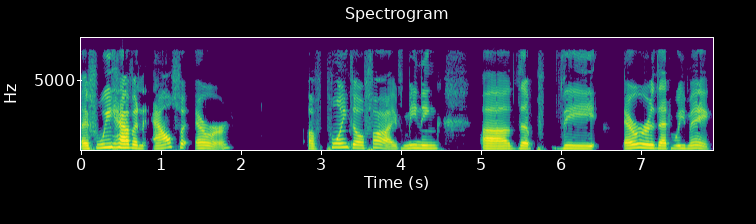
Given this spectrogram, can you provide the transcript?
If we have an alpha error of 0.05, meaning uh, the, the error that we make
